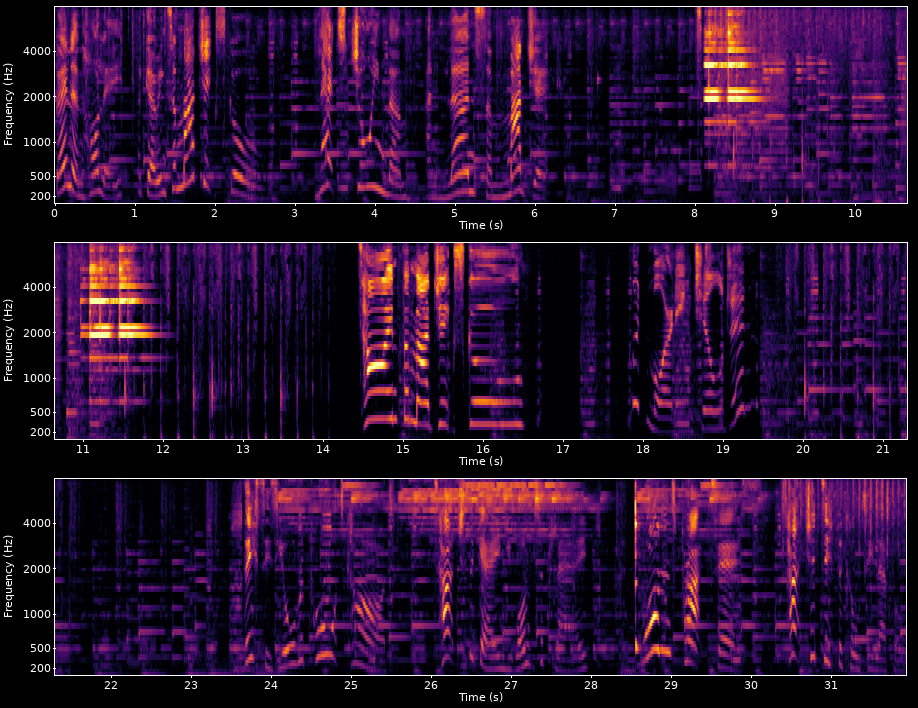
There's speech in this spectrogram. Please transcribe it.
Ben and Holly are going to magic school. Let's join them and learn some magic. Time for magic school. Good morning, children. This is your report card. Touch the game you want to play and wand practice. Touch a difficulty level.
